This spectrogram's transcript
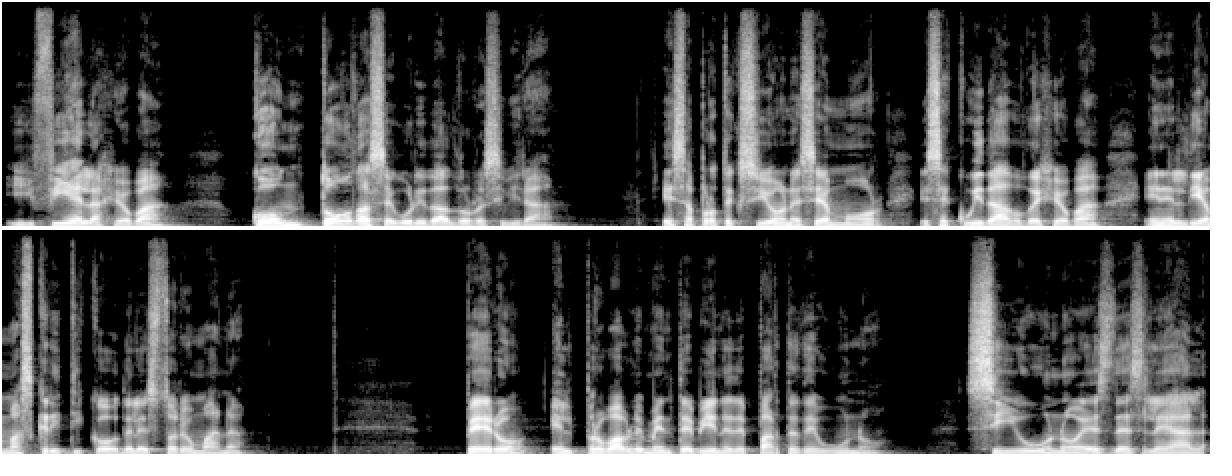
y fiel a Jehová, con toda seguridad lo recibirá. esa protección, ese amor, ese cuidado de Jehová en el día más crítico de la historia humana. Pero él probablemente viene de parte de uno. Si uno es desleal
